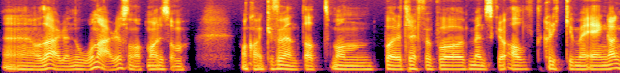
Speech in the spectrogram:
Eh, og da er det jo noen er det jo sånn at man liksom Man kan ikke forvente at man bare treffer på mennesker og alt klikker med en gang.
